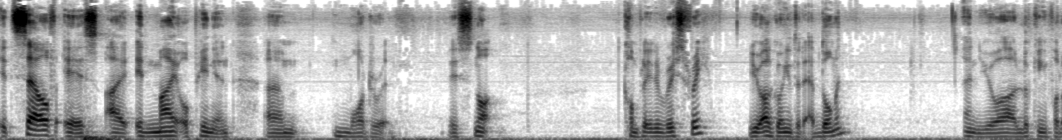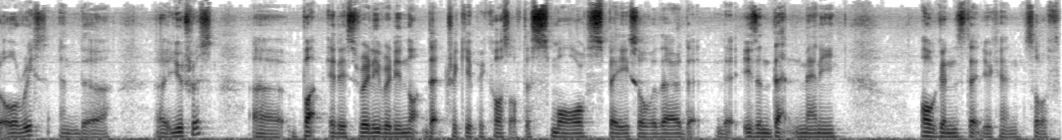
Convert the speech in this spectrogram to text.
itself is, I, in my opinion, um, moderate. It's not completely risk free. You are going to the abdomen and you are looking for the ovaries and the uh, uterus. Uh, but it is really, really not that tricky because of the small space over there that there isn't that many organs that you can sort of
